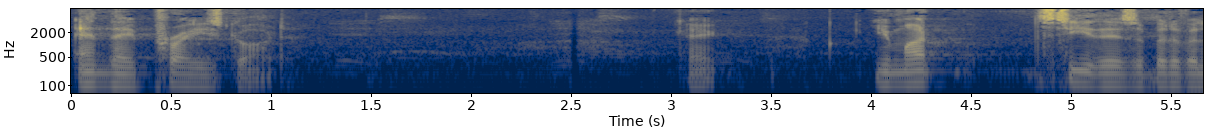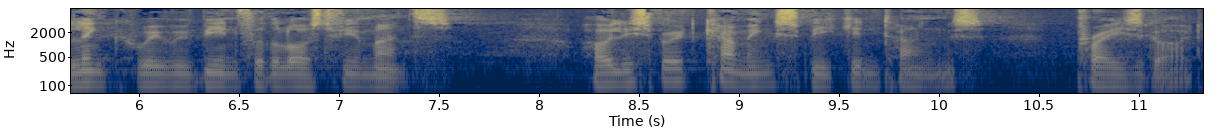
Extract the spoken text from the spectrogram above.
And they praised God. Okay. You might see there's a bit of a link where we've been for the last few months. Holy Spirit coming, speak in tongues, praise God.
